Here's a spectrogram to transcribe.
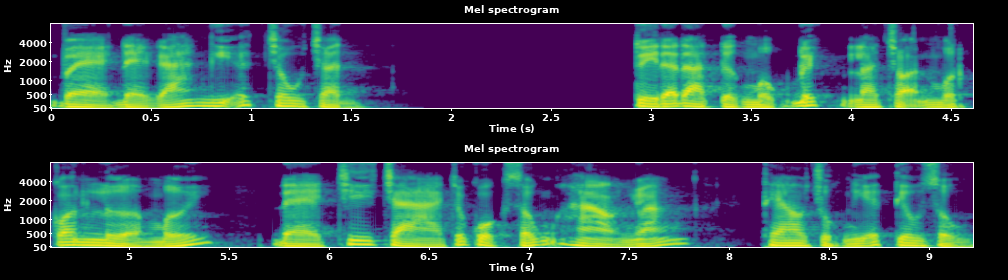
về để gá nghĩa châu trần. Tuy đã đạt được mục đích là chọn một con lửa mới để chi trả cho cuộc sống hào nhoáng theo chủ nghĩa tiêu dùng,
